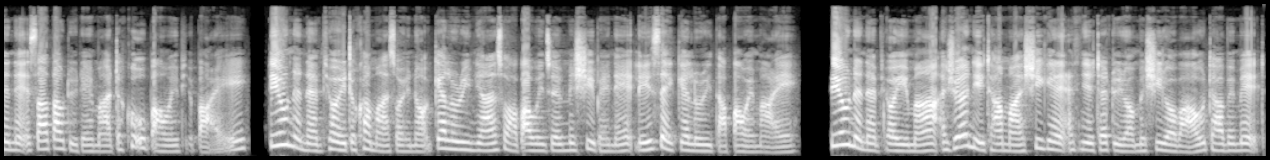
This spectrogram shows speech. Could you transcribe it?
တဲ့အစားအသောက်တွေထဲမှာတစ်ခုအပါဝင်ဖြစ်ပါတယ်။တရုတ်နံနံဖြော်ရည်တစ်ခါမှဆိုရင်တော့ကယ်လိုရီများစွာပါဝင်ခြင်းမရှိဘဲနဲ့40ကယ်လိုရီသာပါဝင်ပါတယ်။တရုတ်နံနံဖြော်ရည်မှာအရွက်အနေထားမှာရှိခဲ့တဲ့အညစ်ဓာတ်တွေတော့မရှိတော့ပါဘူး။ဒါပေမဲ့တ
